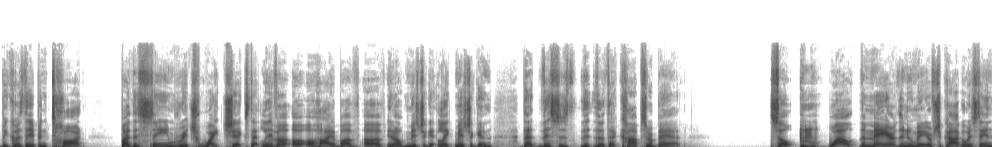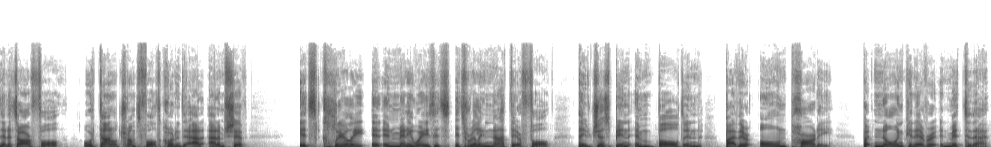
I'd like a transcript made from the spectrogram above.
because they've been taught by the same rich white chicks that live uh, uh, high above, uh, you know, Michigan, Lake Michigan, that this is th- th- that cops are bad. So while the mayor, the new mayor of Chicago, is saying that it's our fault or Donald Trump's fault, according to Ad- Adam Schiff, it's clearly, in, in many ways, it's it's really not their fault. They've just been emboldened by their own party, but no one can ever admit to that.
